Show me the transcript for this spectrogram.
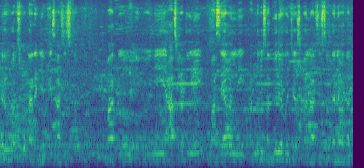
మెరుగుపరుచుకుంటారని చెప్పేసి ఆశిస్తూ మాకు ఈ హాస్పిటల్ని మా సేవల్ని అందరూ సద్వినియోగం చేసుకోవాలని ఆశిస్తూ ధన్యవాదాలు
